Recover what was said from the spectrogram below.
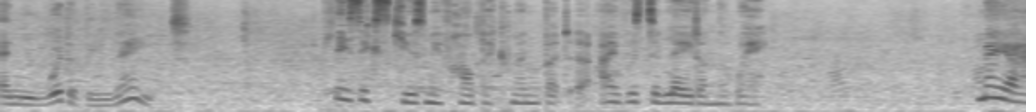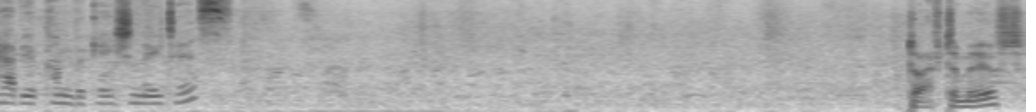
and you would have been late. Please excuse me, Frau Beckmann, but uh, I was delayed on the way. May I have your convocation notice? Do I have to move?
